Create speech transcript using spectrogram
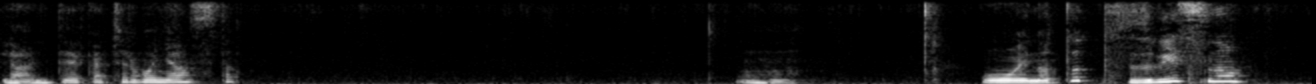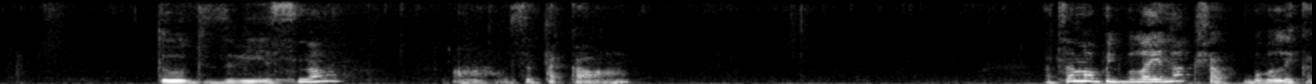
Гляньте, яка червоняста. Угу. Ой, ну тут, звісно, тут, звісно. Ага, ось така. А це, мабуть, була інакша, бо велика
